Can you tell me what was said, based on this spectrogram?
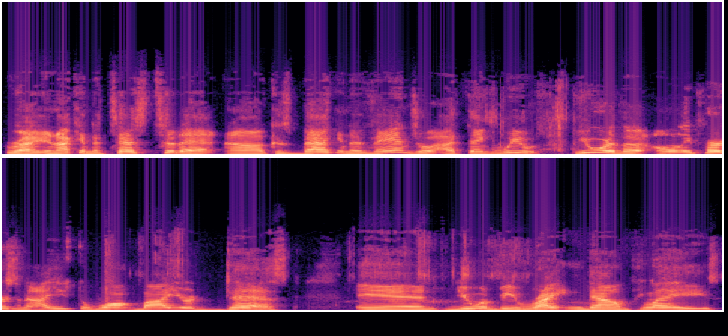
right, and I can attest to that uh, because back in Evangel, I think we you were the only person I used to walk by your desk, and you would be writing down plays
